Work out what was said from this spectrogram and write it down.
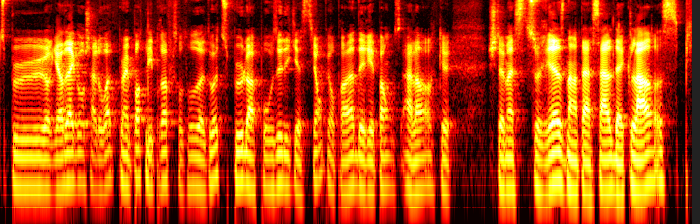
tu peux regarder à gauche, à droite, peu importe les profs qui sont autour de toi, tu peux leur poser des questions, puis on peut avoir des réponses. Alors que, justement, si tu restes dans ta salle de classe, puis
